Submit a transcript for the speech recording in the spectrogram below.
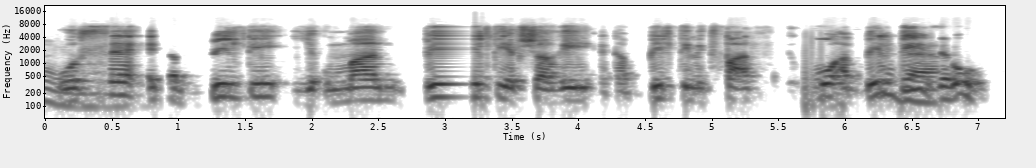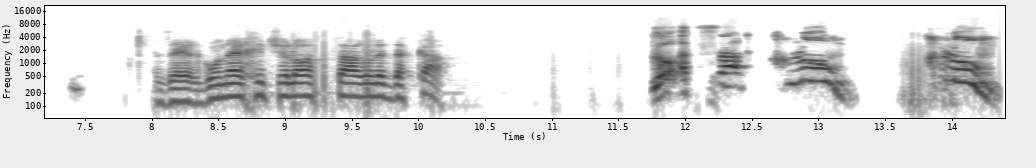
הוא עושה את הבלתי יאומן, בלתי אפשרי, את הבלתי נתפס. הוא הבלתי, זה- הוא. זה הארגון היחיד שלא עצר לדקה. לא עצר כלום, כלום.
